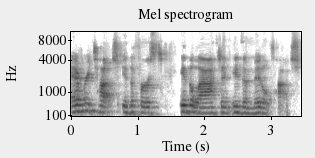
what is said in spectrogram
every touch is the first, is a latch and is a middle touch.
